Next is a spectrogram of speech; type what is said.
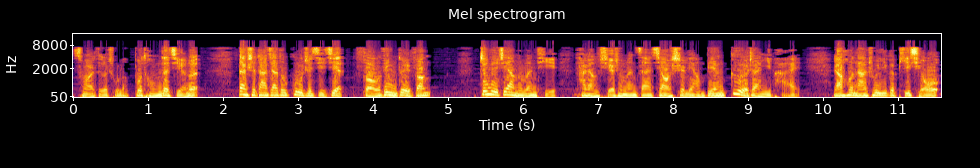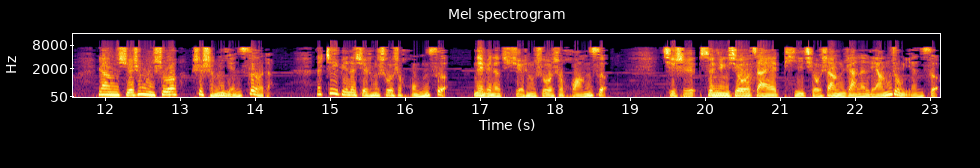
从而得出了不同的结论，但是大家都固执己见，否定对方。针对这样的问题，他让学生们在教室两边各站一排，然后拿出一个皮球，让学生们说是什么颜色的。那这边的学生说是红色，那边的学生说是黄色。其实孙敬修在皮球上染了两种颜色。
